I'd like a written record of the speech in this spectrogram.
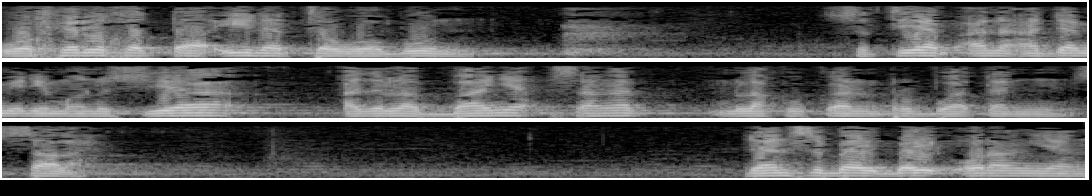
wa khairul khata'in tawwabun setiap anak Adam ini manusia adalah banyak sangat melakukan perbuatan salah. Dan sebaik-baik orang yang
